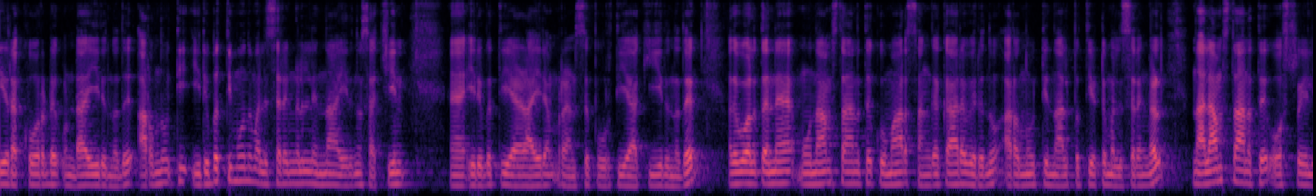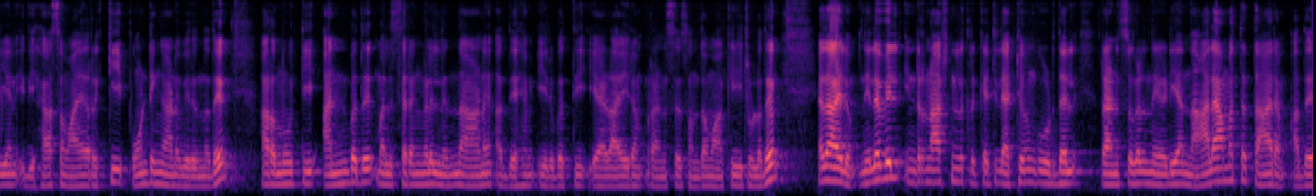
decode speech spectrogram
ഈ റെക്കോർഡ് ഉണ്ടായിരുന്നത്. അറുന്നൂറ്റി ഇരുപത്തിമൂന്ന് മത്സരങ്ങളിൽ നിന്നായിരുന്നു സച്ചിൻ ഇരുപത്തിയേഴായിരം റൺസ് പൂർത്തിയാക്കിയിരുന്നത്. അതുപോലെ തന്നെ മൂന്നാം സ്ഥാനത്ത് കുമാർ സംഘക്കാര വരുന്നു അറുന്നൂറ്റി നാൽപ്പത്തിയെട്ട് മത്സരങ്ങൾ. നാലാം സ്ഥാനത്ത് ഓസ്ട്രേലിയൻ ഇതിഹാസമായ റിക്കി പോണ്ടിംഗ് ആണ് വരുന്നത്. അറുന്നൂറ്റി അൻപത് മത്സരങ്ങളിൽ നിന്നാണ് അദ്ദേഹം ഇരുപത്തി ഏഴായിരം റൺസ് സ്വന്തമാക്കിയിട്ടുള്ളത്. ഏതായാലും നിലവിൽ ഇന്റർനാഷണൽ ക്രിക്കറ്റിൽ ഏറ്റവും കൂടുതൽ റൺസുകൾ നേടിയ നാലാമത്തെ താരം അത്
